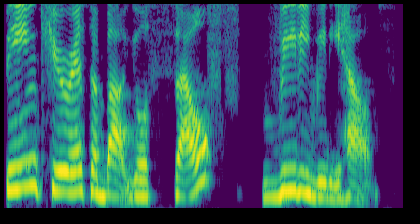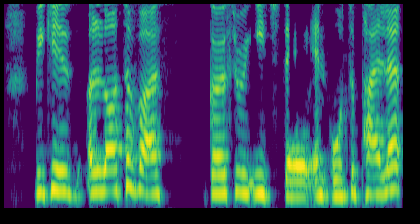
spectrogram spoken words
being curious about yourself really really helps because a lot of us go through each day in autopilot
